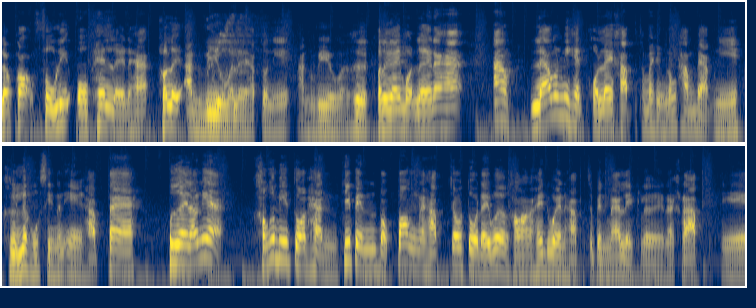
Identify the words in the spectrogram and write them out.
แล้วก็ fully open เลยนะฮะเขาเลย unveil มาเลยครับตัวนี้ unveil ก็คือเปลือยหมดเลยนะฮะ อ้าวแล้วมันมีเหตุผลเลยครับทำไมถึงต้องทำแบบนี้คือเรื่องของเสียงนั่นเองครับ แต่เปลือยแล้วเนี่ยเขาก็มีตัวแผ่นที่เป็นปกป้องนะครับ เจ้าตัวไดเวอร์ของเขาให้ด้วยนะครับ จะเป็นแม่เหล็กเลยนะครับนี่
